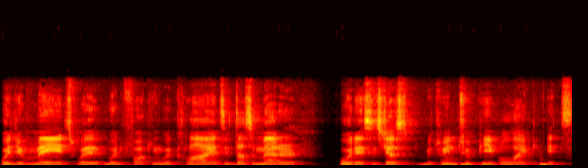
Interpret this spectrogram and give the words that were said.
with your mates, with, with fucking with clients. It doesn't matter who it is. It's just between two people. Like it's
